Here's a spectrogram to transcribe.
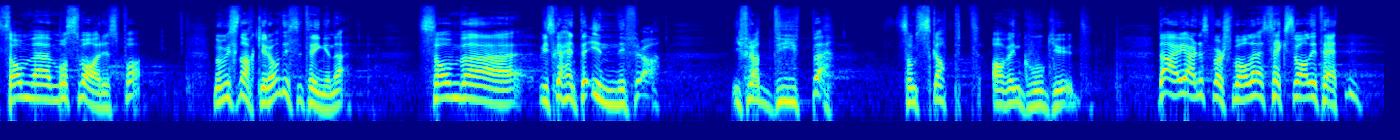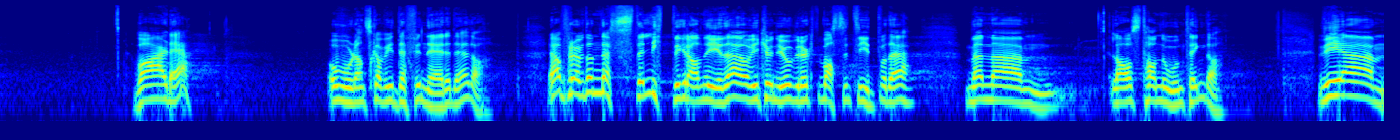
som eh, må svares på når vi snakker om disse tingene, som eh, vi skal hente innifra, ifra dypet, som skapt av en god Gud. Da er jo gjerne spørsmålet seksualiteten. Hva er det? Og hvordan skal vi definere det, da? Jeg har prøvd å nøste litt i det, og vi kunne jo brukt masse tid på det. Men eh, la oss ta noen ting, da. Vi, eh,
